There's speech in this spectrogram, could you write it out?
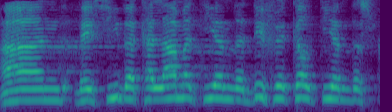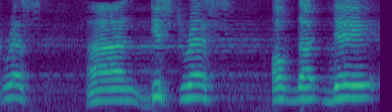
and they see the calamity and the difficulty and the stress and distress of that day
